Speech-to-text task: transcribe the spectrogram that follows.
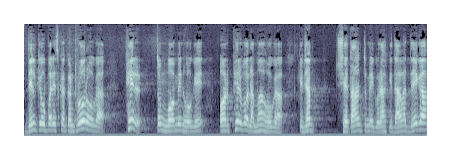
دل کے اوپر اس کا کنٹرول ہوگا، پھر تم مومن ہوگے اور پھر وہ لمحہ ہوگا کہ جب شیطان تمہیں گناہ کی دعوت دے گا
